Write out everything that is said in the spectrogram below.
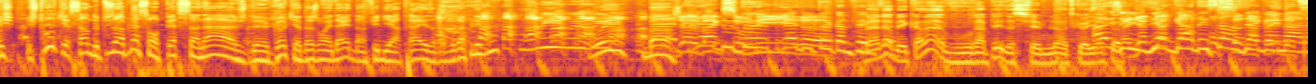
Mais je, je trouve qu'il ressemble de plus en plus à son personnage de gars qui a besoin d'aide dans Filière 13. Vous vous rappelez-vous? Oui, oui, oui. Oui, bon. J'ai un Très vague douteux, souvenir. Très douteux comme film. Ben non, mais comment vous vous rappelez de ce film-là, en tout cas? il y a Ah, j'ai regardez pour ça en diagonale.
